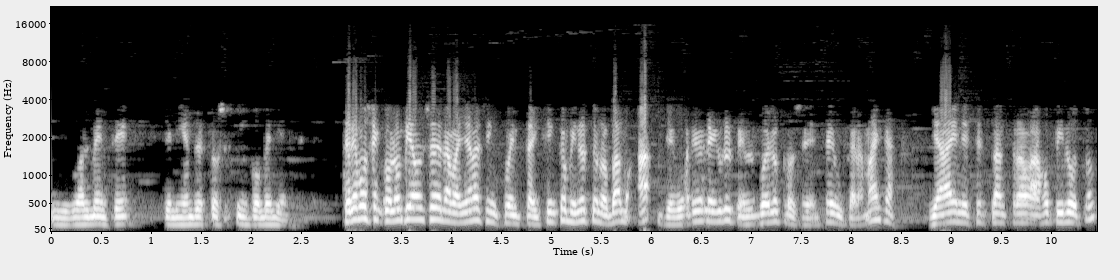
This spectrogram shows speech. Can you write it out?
igualmente teniendo estos inconvenientes. Tenemos en Colombia 11 de la mañana, 55 minutos, nos vamos. Ah, llegó a Río Negro el primer vuelo procedente de Bucaramanga. Ya en ese plan trabajo piloto,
